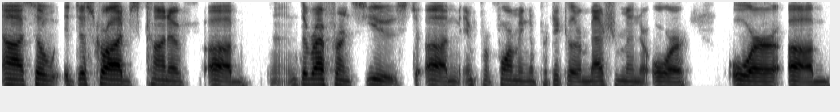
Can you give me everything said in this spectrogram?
uh, so it describes kind of uh, the reference used um, in performing a particular measurement or or um,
